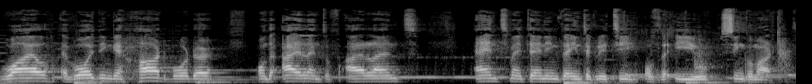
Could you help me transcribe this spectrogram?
while avoiding a hard border on the island of Ireland and maintaining the integrity of the EU single market.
